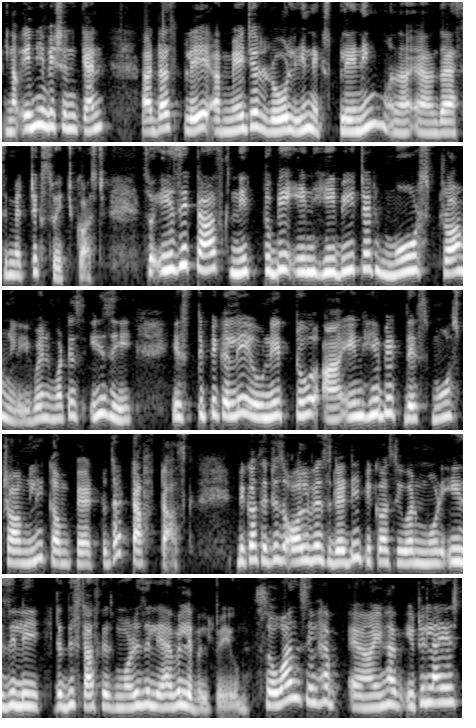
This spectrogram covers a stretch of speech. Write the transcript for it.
Now inhibition can uh, does play a major role in explaining uh, uh, the asymmetric switch cost. So easy tasks need to be inhibited more strongly when what is easy is typically you need to uh, inhibit this more strongly compared to the tough task because it is always ready because you are more easily this task is more easily available to you. So once you have uh, you have utilized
